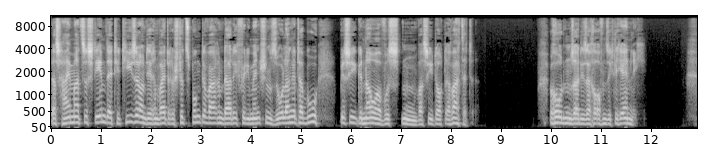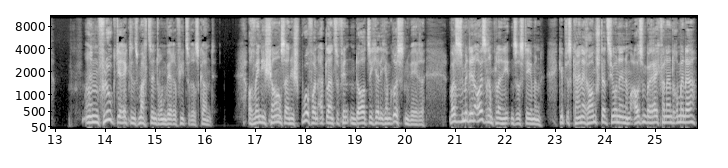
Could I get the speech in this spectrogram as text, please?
Das Heimatsystem der Tetiser und deren weitere Stützpunkte waren dadurch für die Menschen so lange tabu, bis sie genauer wussten, was sie dort erwartete. Roden sah die Sache offensichtlich ähnlich. Ein Flug direkt ins Machtzentrum wäre viel zu riskant. Auch wenn die Chance, eine Spur von Atlan zu finden, dort sicherlich am größten wäre. Was ist mit den äußeren Planetensystemen? Gibt es keine Raumstationen im Außenbereich von Andromeda?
